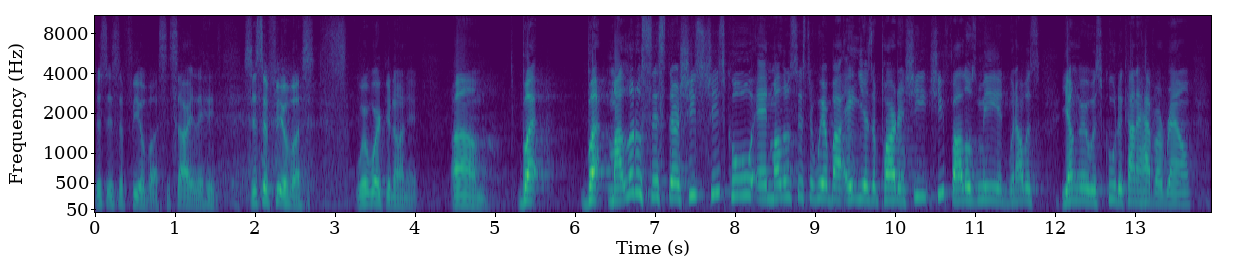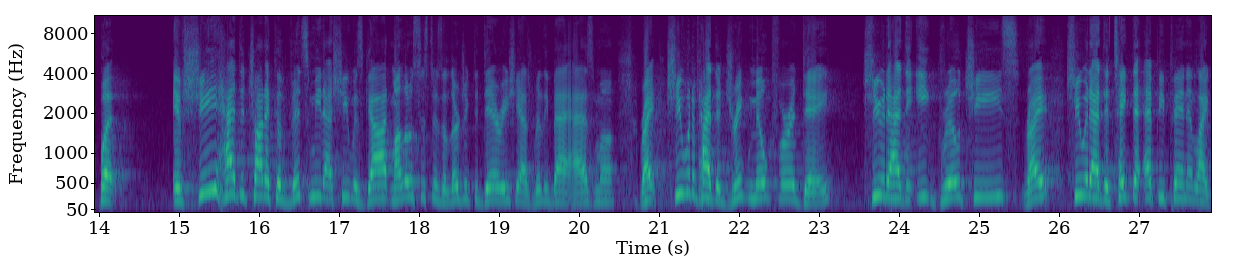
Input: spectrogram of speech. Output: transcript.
Just it's a few of us. Sorry, ladies. It's just a few of us. We're working on it. Um, but but my little sister, she's she's cool, and my little sister, we're about eight years apart, and she she follows me. And when I was younger, it was cool to kind of have her around. But if she had to try to convince me that she was God, my little sister is allergic to dairy. She has really bad asthma, right? She would have had to drink milk for a day She would have had to eat grilled cheese, right? She would have had to take the EpiPen and like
